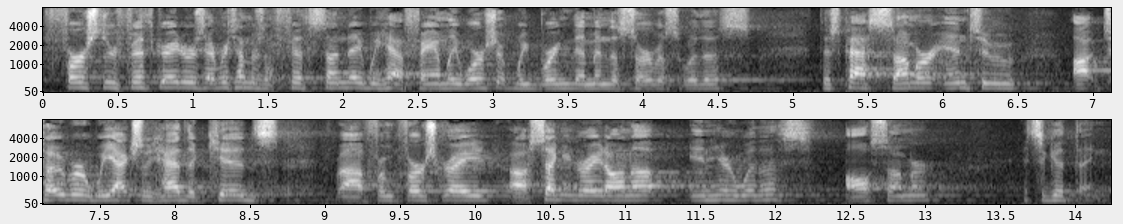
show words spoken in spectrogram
first through fifth graders, every time there's a fifth Sunday, we have family worship. We bring them in the service with us. This past summer into October, we actually had the kids uh, from first grade, uh, second grade on up in here with us all summer. It's a good thing.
